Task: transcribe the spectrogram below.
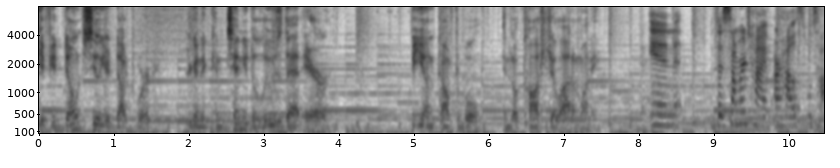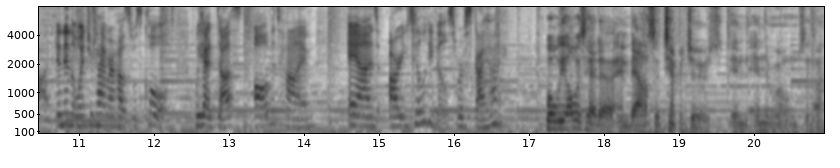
If you don't seal your ductwork, you're going to continue to lose that air, be uncomfortable, and it'll cost you a lot of money. In the summertime, our house was hot, and in the wintertime, our house was cold. We had dust all the time, and our utility bills were sky high. Well, we always had an imbalance of temperatures in, in the rooms. Uh,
